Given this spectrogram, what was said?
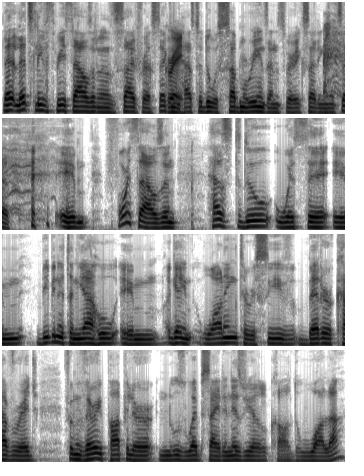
let, us leave three thousand on the side for a second. Great. It has to do with submarines, and it's very exciting in itself. um, four thousand has to do with uh, um, Bibi Netanyahu um, again wanting to receive better coverage from a very popular news website in Israel called Walla.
